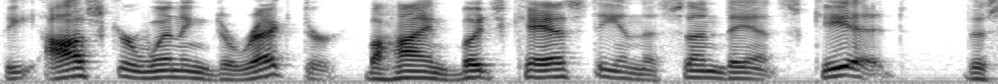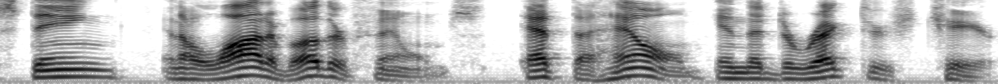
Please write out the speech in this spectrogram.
the Oscar winning director behind Butch Cassidy and the Sundance Kid, The Sting, and a lot of other films, at the helm in the director's chair.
